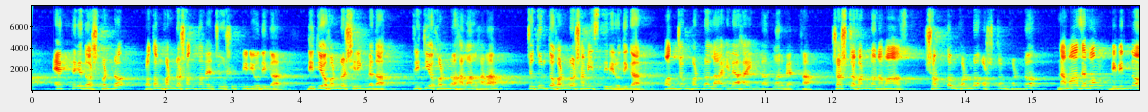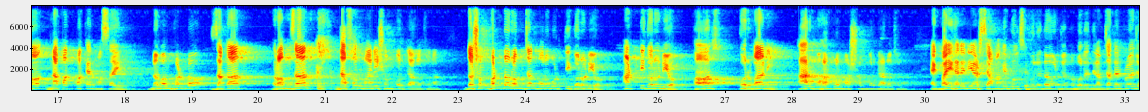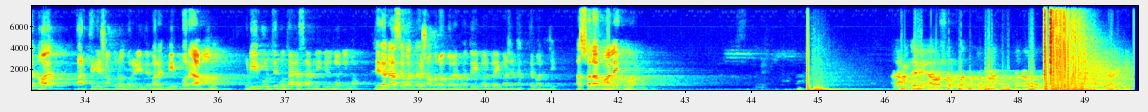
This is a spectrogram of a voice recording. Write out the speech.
এক থেকে দশ খণ্ড, প্রথম খণ্ড সন্তানের চৌষট্টিটি অধিকার, দ্বিতীয় খণ্ড শিরিক বেদাত, তৃতীয় খণ্ড হালাল হারাম, চতুর্থ খণ্ড স্বামী স্ত্রীর অধিকার, পঞ্চম খণ্ড লা ইলাহা ইল্লাল্লাহর ব্যাখ্যা, ষষ্ঠ খণ্ড নামাজ সপ্তম খণ্ড, অষ্টম খণ্ড, নামাজ এবং বিভিন্ন নাপাক পাকের মাসাইল। নবম খণ্ড জাকাত রমজান নাফর মানি সম্পর্কে আলোচনা। দশম খণ্ড, রমজান পরবর্তী করণীয়, আটটি করণীয়, হজ, কোরবানি আর মহারম মাস সম্পর্কে আলোচনা। এক ভাই এখানে নিয়ে আসছে, আমাকে বলছে বলে দেওয়ার জন্য বলে দিলাম, যাদের প্রয়োজন হয় তার থেকে সংগ্রহ করে নিতে পারেন মিম্বরের আমানত। উনি এই মুহূর্তে কোথায় আছে আমি নিজেও জানি না, যেখানে আছে ওখান থেকে সংগ্রহ করেন, হয়তো এইবার বা এই পাশে থাকতে পারে। জি। আসসালামু আলাইকুম। রহমতুল্লাহ আলহামদুলিল্লাহ অসংখ্য ধন্যবাদ।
